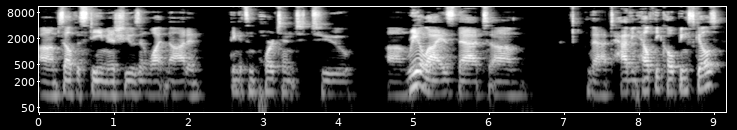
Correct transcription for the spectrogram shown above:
um, self-esteem issues and whatnot. And i think it's important to um, realize that um, that having healthy coping skills,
